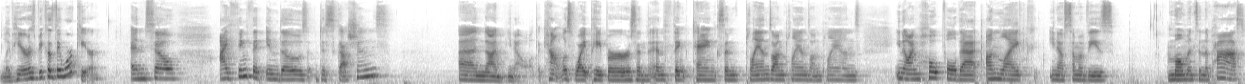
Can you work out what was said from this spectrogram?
live here is because they work here. And so i think that in those discussions and you know the countless white papers and, and think tanks and plans on plans on plans you know i'm hopeful that unlike you know some of these moments in the past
